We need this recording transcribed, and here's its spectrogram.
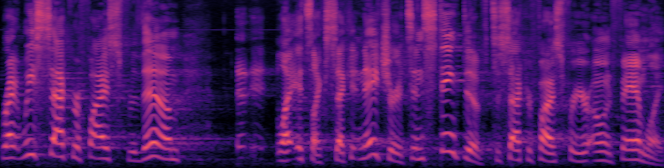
right, we sacrifice for them. Eh, eh, like it's like second nature. It's instinctive to sacrifice for your own family.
